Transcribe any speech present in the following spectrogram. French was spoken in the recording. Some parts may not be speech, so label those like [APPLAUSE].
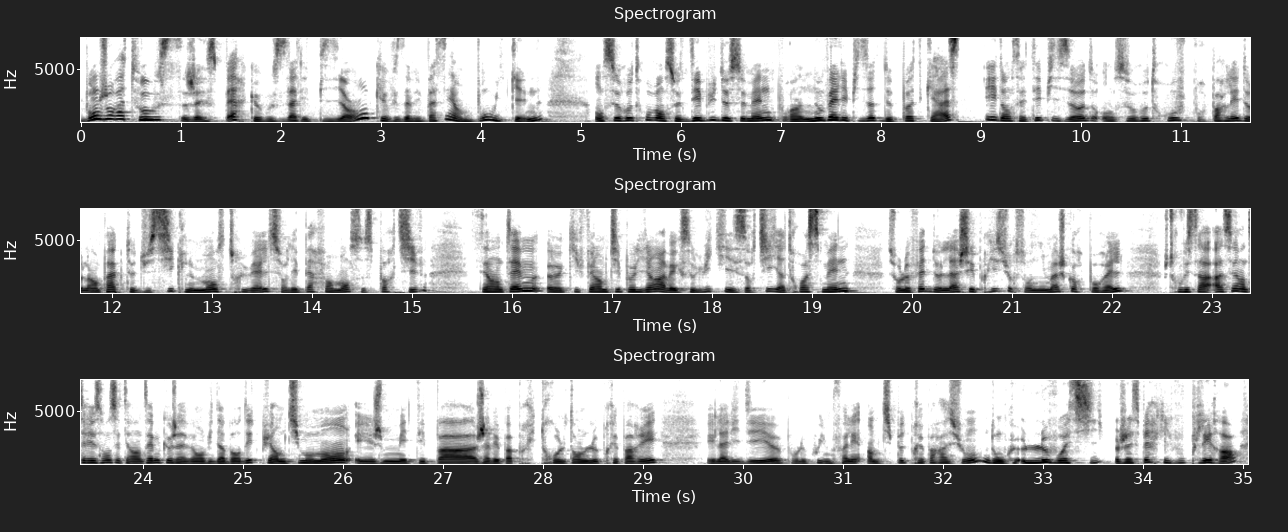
Bonjour à tous, j'espère que vous allez bien, que vous avez passé un bon week-end. On se retrouve en ce début de semaine pour un nouvel épisode de podcast. Et dans cet épisode, on se retrouve pour parler de l'impact du cycle menstruel sur les performances sportives. C'est un thème euh, qui fait un petit peu lien avec celui qui est sorti il y a trois semaines sur le fait de lâcher prise sur son image corporelle. Je trouvais ça assez intéressant, c'était un thème que j'avais envie d'aborder depuis un petit moment et je m'étais pas, j'avais pas pris trop le temps de le préparer. Et là, l'idée, euh, pour le coup, il me fallait un petit peu de préparation. Donc le voici. J'espère qu'il vous plaira.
